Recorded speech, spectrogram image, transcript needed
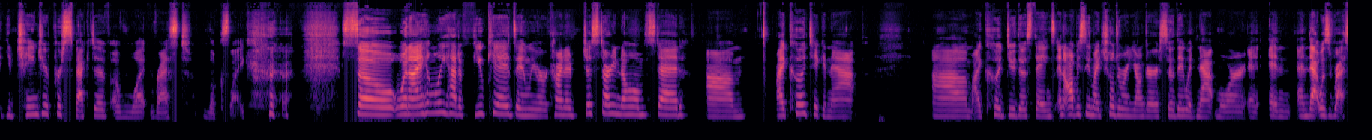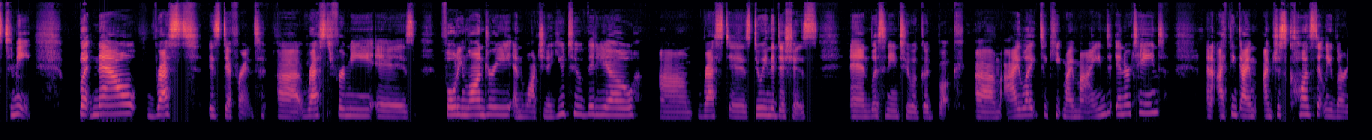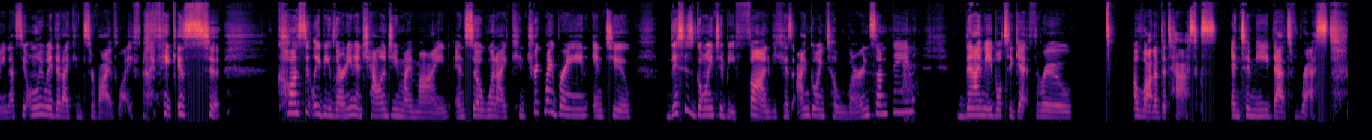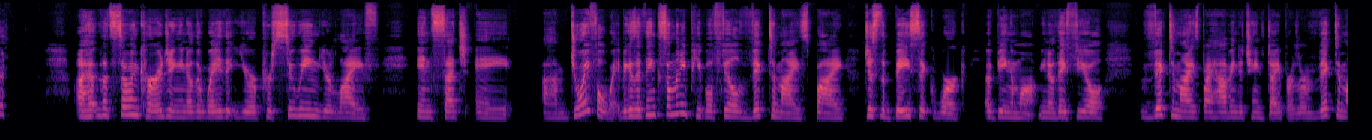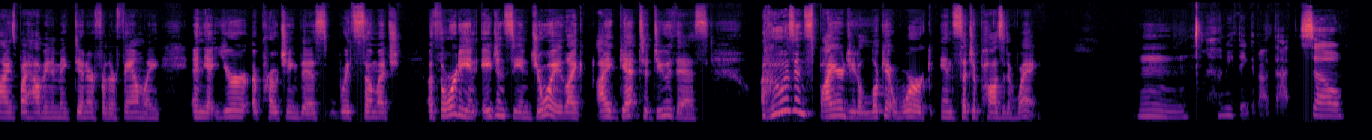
you change your perspective of what rest looks like. so when I only had a few kids and we were kind of just starting to homestead, um, I could take a nap. Um, I could do those things, and obviously my children were younger, so they would nap more, and and, and that was rest to me. But now rest is different. Uh, rest for me is folding laundry and watching a YouTube video. Um, rest is doing the dishes and listening to a good book. Um, I like to keep my mind entertained, and I think I'm I'm just constantly learning. That's the only way that I can survive life. I think is to constantly be learning and challenging my mind. And so when I can trick my brain into this is going to be fun because I'm going to learn something then I'm able to get through a lot of the tasks. And to me, that's rest. uh, that's so encouraging, you know, the way that you're pursuing your life in such a um, joyful way, because I think so many people feel victimized by just the basic work of being a mom. You know, they feel victimized by having to change diapers or victimized by having to make dinner for their family. And yet you're approaching this with so much authority and agency and joy like i get to do this who has inspired you to look at work in such a positive way hmm let me think about that so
